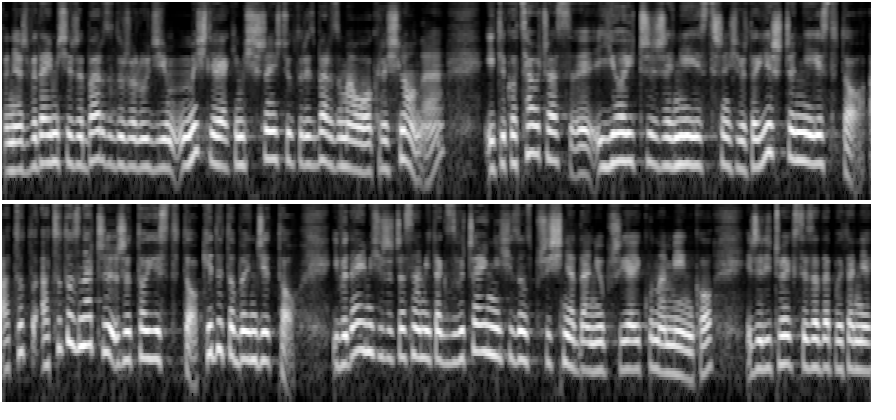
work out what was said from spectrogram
Ponieważ wydaje mi się, że bardzo dużo ludzi myśli o jakimś szczęściu, które jest bardzo mało określone i tylko cały czas e, jojczy, że nie jest szczęśliwy, że to jeszcze nie jest to. A co, to. a co to znaczy, że to jest to? Kiedy to będzie to? I wydaje mi się, że czasami tak zwyczajnie siedząc przy śniadaniu, przy jajku na miękko, jeżeli człowiek sobie zada pytanie,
